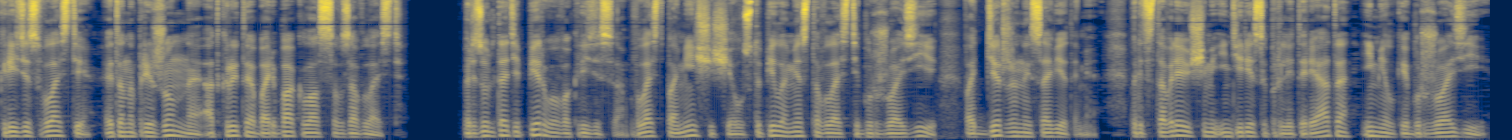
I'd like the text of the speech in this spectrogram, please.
Кризис власти это напряженная, открытая борьба классов за власть. В результате первого кризиса власть помещичья уступила место власти буржуазии, поддержанной советами, представляющими интересы пролетариата и мелкой буржуазии.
